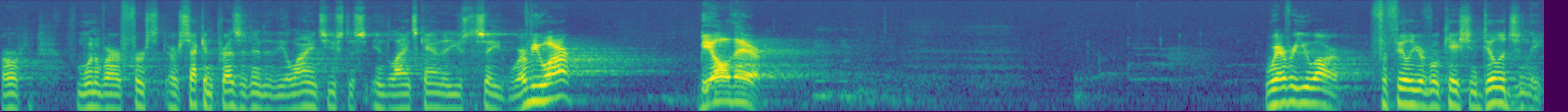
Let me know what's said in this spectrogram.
Or one of our first or second president of the Alliance used to, in Alliance Canada used to say, wherever you are, be all there. Wherever you are, fulfill your vocation diligently.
